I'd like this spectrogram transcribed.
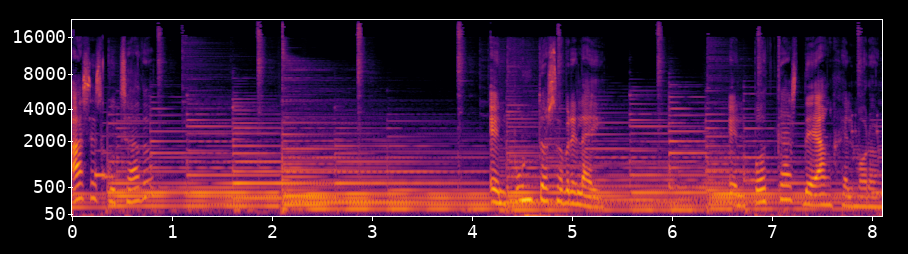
¿Has escuchado? El punto sobre la I. El podcast de Ángel Morón.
